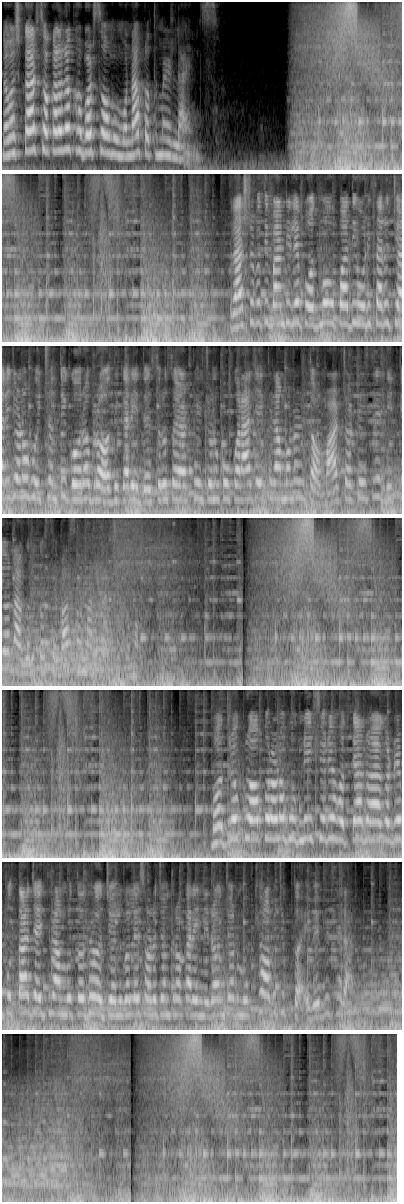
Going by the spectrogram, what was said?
নমস্কার সকালের খবর সহ মু মোনা প্রথমে হেডলাইন্স রাষ্ট্রপতি বাঁটিলে পদ্ম উপাধি ওড়শার চারিজন হয়েছেন গৌরবর অধিকারী দেশর শহে অঠাইশ জনক করা মনোনীত মার্চ অঠাইশে দ্বিতীয় নাগরিক সেবা সম্মান কার্যক্রম ভদ্রকর অপহরণ ভুবনেশ্বরে হত্যা নয়াগড়ে পোতা যাই মৃতদেহ জেল গলে ষড়যন্ত্রকারী নিরঞ্জন মুখ্য অভিযুক্ত এবে ফেরার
